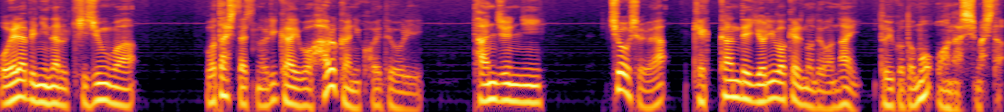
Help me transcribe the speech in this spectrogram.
お選びになる基準は私たちの理解をはるかに超えており単純に長所や欠陥でより分けるのではないということもお話ししました。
